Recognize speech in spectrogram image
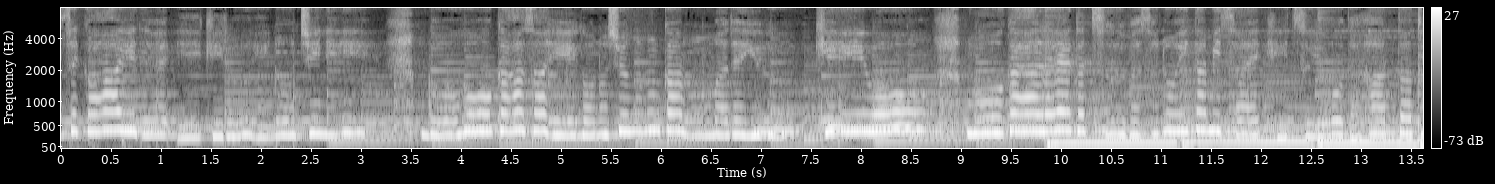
世界で生きる命にどうか最後の瞬間まで勇気をもがれた翼の痛みさえ必要だったと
